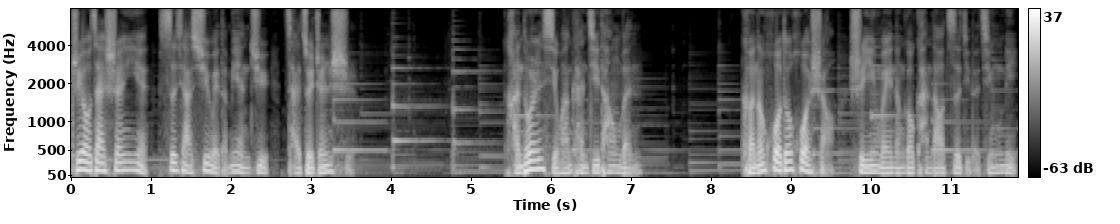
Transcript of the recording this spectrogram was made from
只有在深夜撕下虚伪的面具，才最真实。很多人喜欢看鸡汤文，可能或多或少是因为能够看到自己的经历，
